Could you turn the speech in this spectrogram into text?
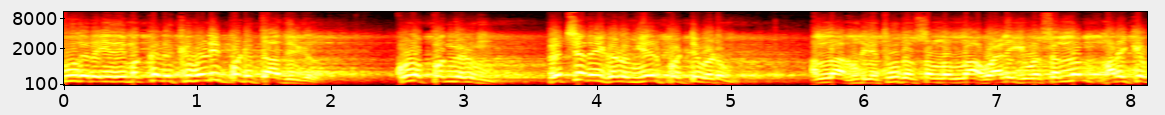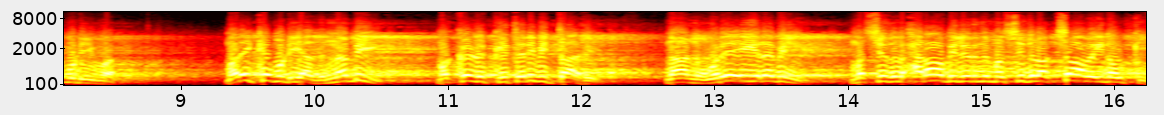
தூதரை இதை மக்களுக்கு வெளிப்படுத்தாதீர்கள். குழப்பங்களும் பிரச்சனைகளும் ஏற்பட்டுவிடும். அல்லாஹுடைய தூதர் சொல்லல்லாஹு அழகி வசல்லம் மறைக்க முடியுமா? மறைக்க முடியாது. நபி மக்களுக்கு தெரிவித்தார்கள். நான் ஒரே இரவில் மஸ்ஜிதுல் ஹராபில் இருந்து மஸ்ஜிதுல் அக்ஸாவை நோக்கி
